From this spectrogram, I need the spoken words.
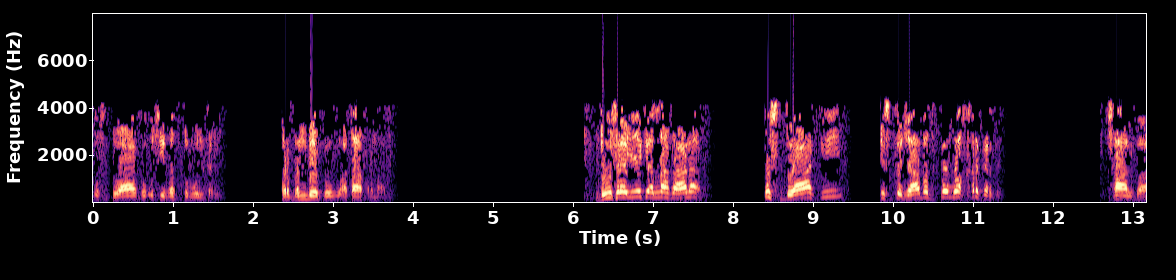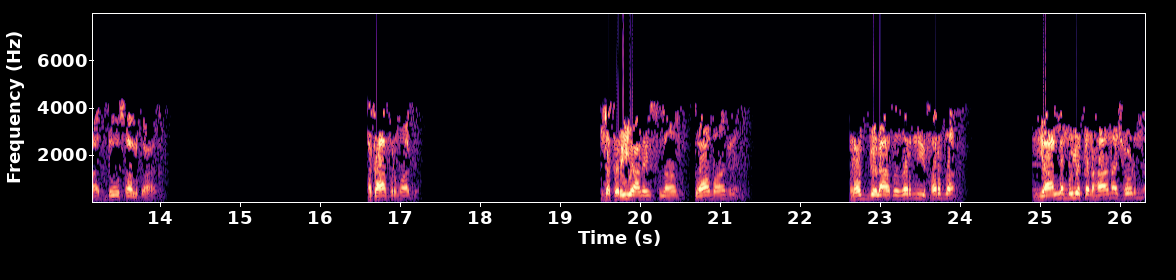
اس دعا کو اسی وقت قبول کرے اور بندے کو وہ عطا فرما دے۔ دوسرا یہ کہ اللہ تعالی اس دعا کی استجابت کو مؤخر کر دے۔ سال بعد، دو سال بعد عطا فرما دے۔ زکریہ علیہ السلام دعا مانگ رہے ہیں۔ رب لا تذرنی فردا، یا اللہ مجھے تنہا نہ چھوڑنا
